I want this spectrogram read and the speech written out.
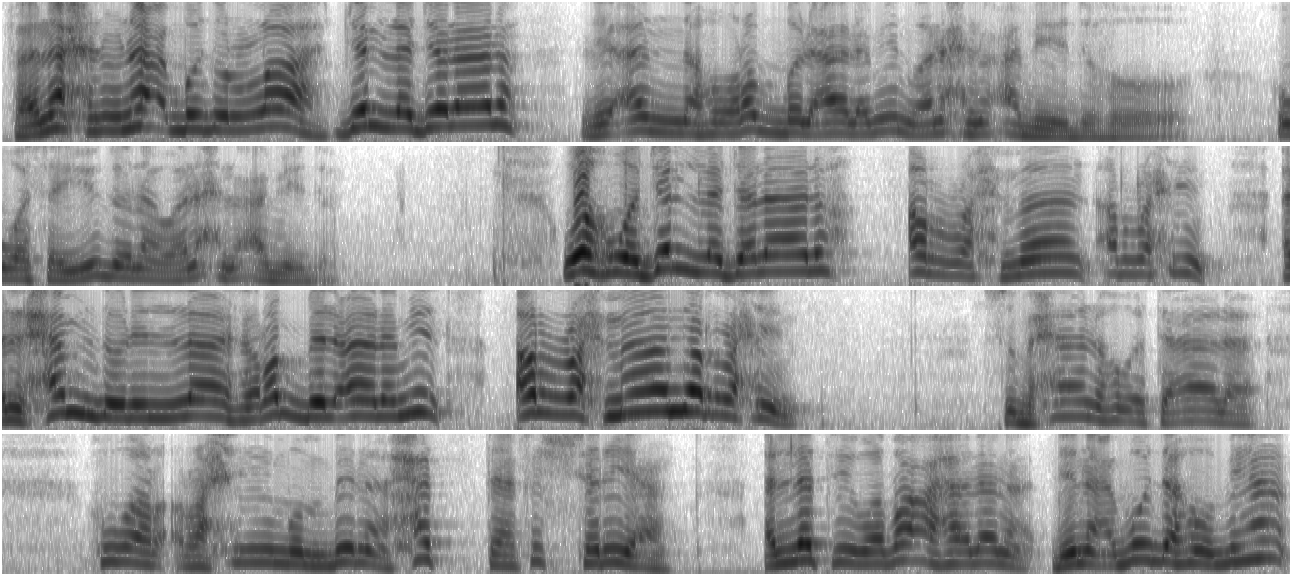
فنحن نعبد الله جل جلاله لأنه رب العالمين ونحن عبيده. هو سيدنا ونحن عبيده. وهو جل جلاله الرحمن الرحيم. الحمد لله رب العالمين الرحمن الرحيم. سبحانه وتعالى هو رحيم بنا حتى في الشريعة التي وضعها لنا لنعبده بها.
